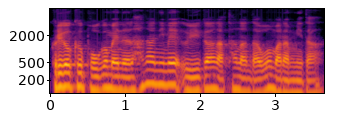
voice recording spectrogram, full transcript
그리고 그 복음에는 하나님의 의가 나타난다고 말합니다.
